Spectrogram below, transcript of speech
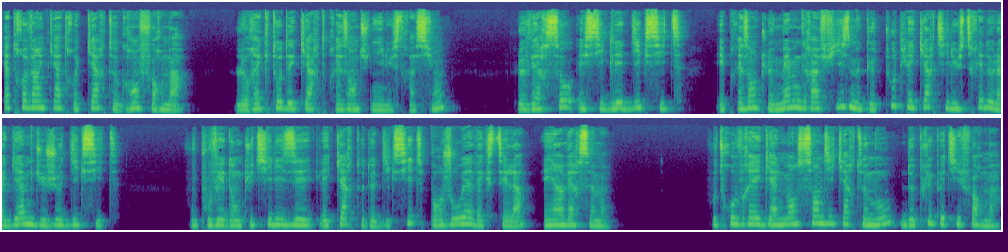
84 cartes grand format. Le recto des cartes présente une illustration. Le verso est siglé Dixit et présente le même graphisme que toutes les cartes illustrées de la gamme du jeu Dixit. Vous pouvez donc utiliser les cartes de Dixit pour jouer avec Stella et inversement. Vous trouverez également 110 cartes mots de plus petit format.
